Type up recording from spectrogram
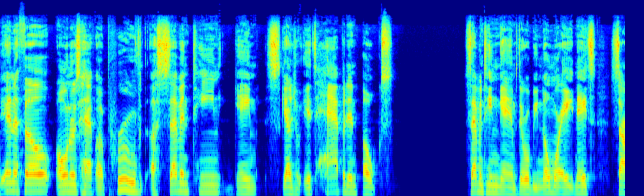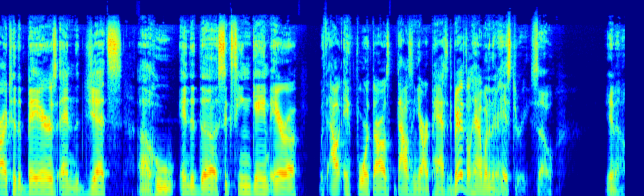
The NFL owners have approved a 17 game schedule. It's happening, folks. 17 games. There will be no more 8 and 8s. Sorry to the Bears and the Jets, uh, who ended the 16 game era without a 4,000 yard pass. The Bears don't have one in their history. So, you know,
